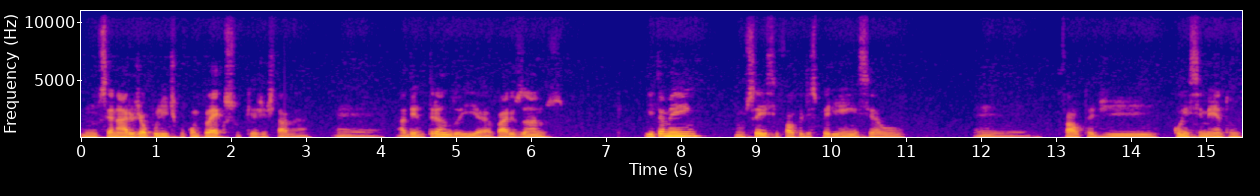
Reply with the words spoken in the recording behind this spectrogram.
um cenário geopolítico complexo que a gente estava é, adentrando aí há vários anos. E também, não sei se falta de experiência ou é, falta de conhecimento,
